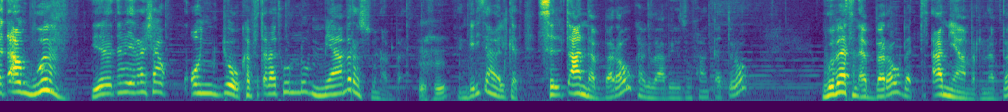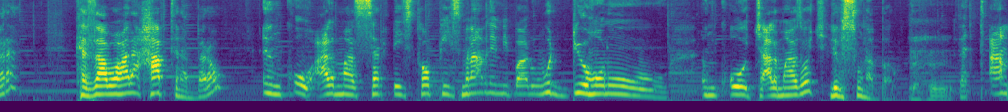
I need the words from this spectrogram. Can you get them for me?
በጣም ውብ የመጨረሻ ቆንጆ ከፍጥረት ሁሉ የሚያምር እሱ ነበር። እንግዲህ ተመልከት ስልጣን ነበረው ከእግዚአብሔር ዙፋን ቀጥሎ። ውበት ነበረው በጣም ያምር ነበረ። ከዛ በኋላ ሀብት ነበረው። እንቁ አልማዝ ሰርዲስ ቶፒስ ምናምን የሚባሉ ውድ የሆኑ እንቁዎች አልማዞች ልብሱ ነበሩ በጣም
